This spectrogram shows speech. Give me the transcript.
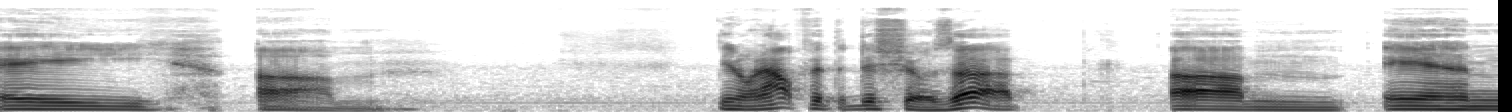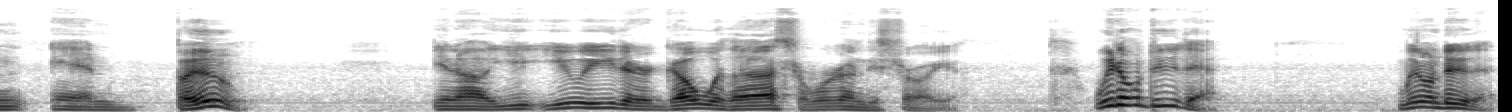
a um you know, an outfit that just shows up, um, and and boom, you know, you you either go with us or we're going to destroy you. We don't do that. We don't do that.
